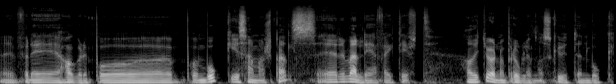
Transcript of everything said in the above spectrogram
Eh, For det hagle på, på en bukk i sammerspels er veldig effektivt. Hadde ikke vært noe problem å skute en bukk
